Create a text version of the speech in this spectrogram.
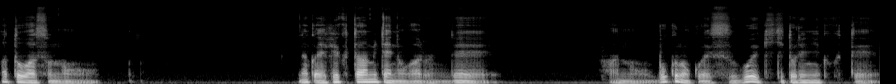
あとはその、なんかエフェクターみたいのがあるんで、あの、僕の声すごい聞き取りにくくて、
